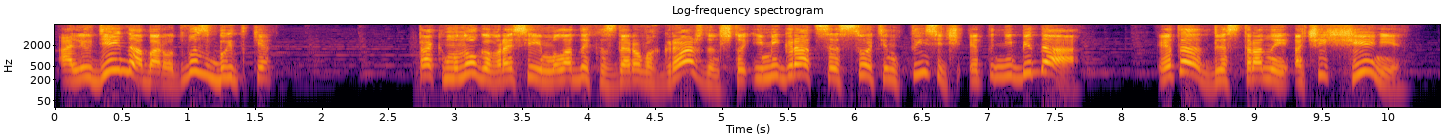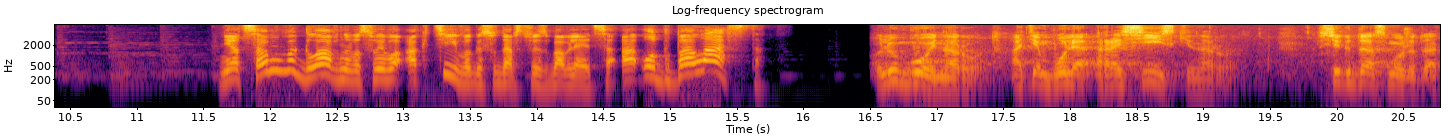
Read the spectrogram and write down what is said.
а людей, наоборот, в избытке. Так много в России молодых и здоровых граждан, что иммиграция сотен тысяч – это не беда. Это для страны очищение. Не от самого главного своего актива государство избавляется, а от балласта. Любой народ, а тем более российский народ, всегда сможет от,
